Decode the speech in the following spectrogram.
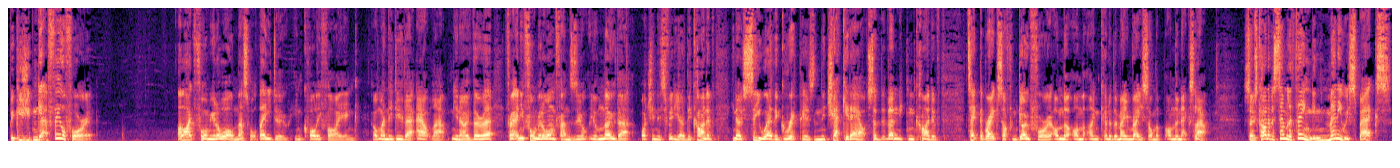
because you can get a feel for it. I like Formula One. That's what they do in qualifying and when they do their outlap. You know, there are, for any Formula One fans, you'll, you'll, know that watching this video. They kind of, you know, see where the grip is and they check it out so that then they can kind of take the brakes off and go for it on the on, the, on kind of the main race on the on the next lap. So it's kind of a similar thing in many respects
